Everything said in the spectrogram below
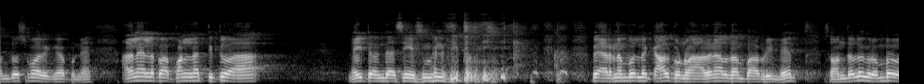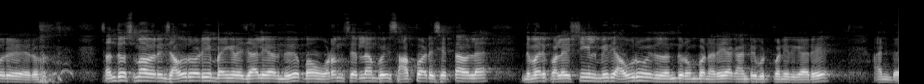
சந்தோஷமாக இருக்குங்க அப்படின்னேன் அதெல்லாம் இல்லைப்பா பண்ணலாம் திட்டுவா. நைட்டை வந்து அசிங்க அசிங்கமாக திட்டு. வேறு நம்பர்லேருந்து கால் பண்ணுவான் அதனால தான்ப்பா அப்படின்னு. ஸோ அந்தளவுக்கு ரொம்ப ஒரு சந்தோஷமாக இருந்துச்சு. அவரோடையும் பயங்கர ஜாலியாக இருந்தது. இப்போ உடம்பு சரியில்லாம போய் சாப்பாடு செட் ஆகல. இந்த மாதிரி பல விஷயங்கள் மீறி அவரும் இதில் வந்து ரொம்ப நிறையா கான்ட்ரிபியூட் பண்ணியிருக்காரு. Uh, அண்டு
